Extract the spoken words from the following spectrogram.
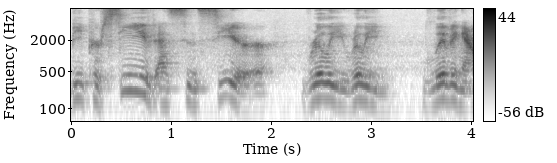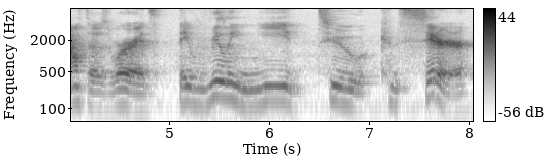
be perceived as sincere, really, really living out those words, they really need to consider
